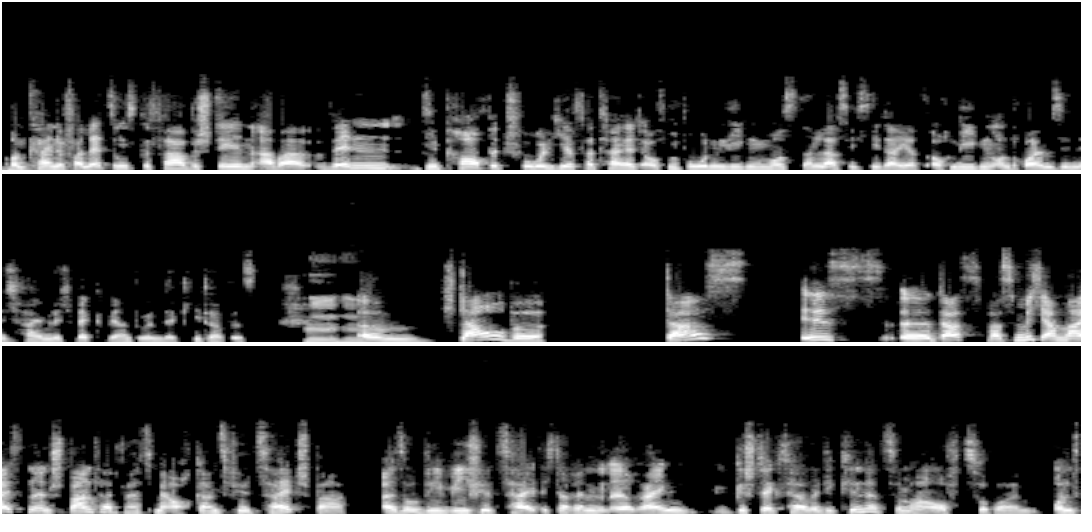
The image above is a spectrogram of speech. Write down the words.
mhm. und keine Verletzungsgefahr bestehen. Aber wenn die Paw Patrol hier verteilt auf dem Boden liegen muss, dann lasse ich sie da jetzt auch liegen und räume sie nicht heimlich weg, während du in der Kita bist. Mhm. Ähm, ich glaube, das ist äh, das, was mich am meisten entspannt hat, weil es mir auch ganz viel Zeit spart. Also wie, wie viel Zeit ich darin äh, reingesteckt habe, die Kinderzimmer aufzuräumen. Und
